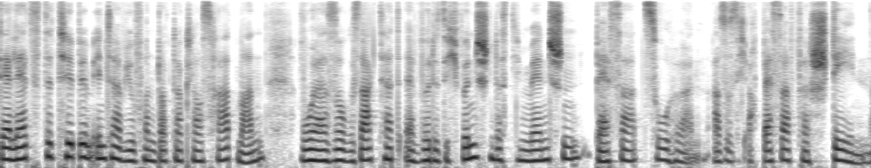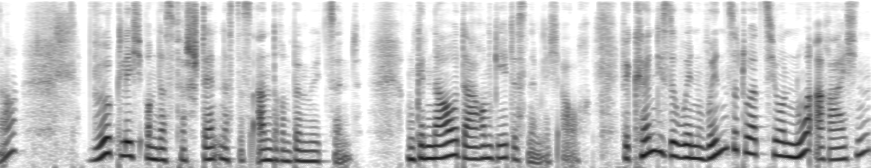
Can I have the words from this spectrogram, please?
der letzte Tipp im Interview von Dr. Klaus Hartmann, wo er so gesagt hat, er würde sich wünschen, dass die Menschen besser zuhören, also sich auch besser verstehen, ne? wirklich um das Verständnis des anderen bemüht sind. Und genau darum geht es nämlich auch. Wir können diese Win-Win-Situation nur erreichen,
